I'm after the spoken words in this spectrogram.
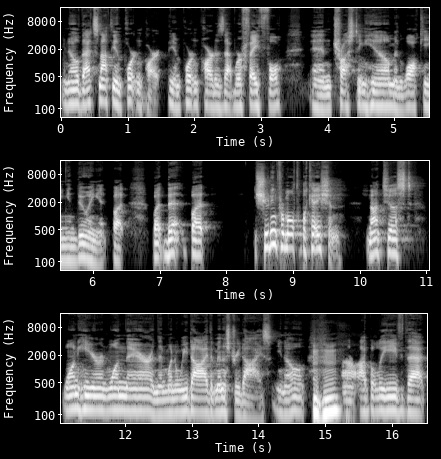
You know, that's not the important part. The important part is that we're faithful and trusting him and walking and doing it. But, but, then, but shooting for multiplication, not just one here and one there. And then when we die, the ministry dies. You know, mm-hmm. uh, I believe that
